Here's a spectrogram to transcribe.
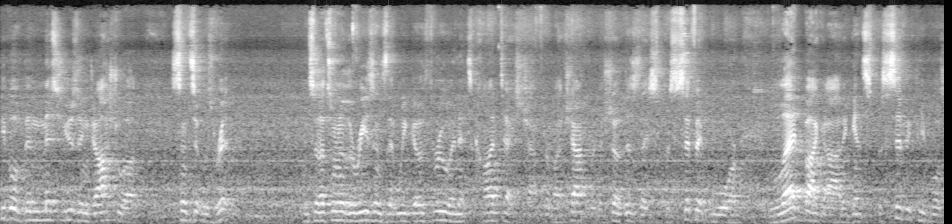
People have been misusing Joshua since it was written. And so that's one of the reasons that we go through in its context, chapter by chapter, to show this is a specific war led by God against specific peoples,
